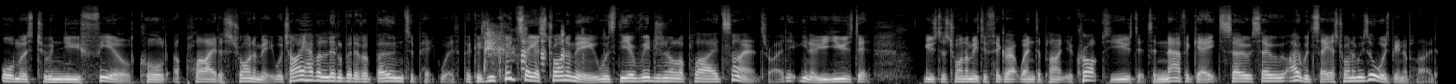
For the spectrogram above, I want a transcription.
almost to a new field called applied astronomy, which I have a little bit of a bone to pick with because you could say astronomy was the original applied science, right? It, you know, you used it used astronomy to figure out when to plant your crops. You used it to navigate. So, so I would say astronomy's always been applied.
